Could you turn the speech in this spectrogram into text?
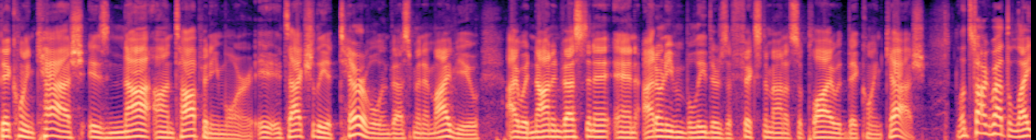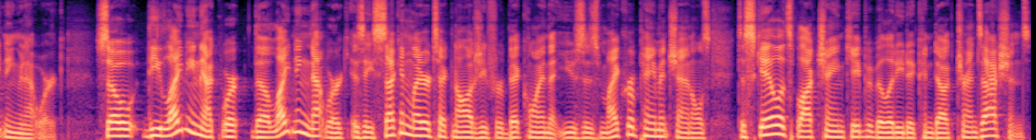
Bitcoin Cash is not on top anymore. It's actually a terrible investment in my view. I would not invest in it, and I don't even believe there's a fixed amount of supply with Bitcoin Cash. Let's talk about the Lightning Network. So the Lightning Network, the Lightning Network is a second layer technology for Bitcoin that uses micropayment channels to scale its blockchain capability to conduct transactions.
